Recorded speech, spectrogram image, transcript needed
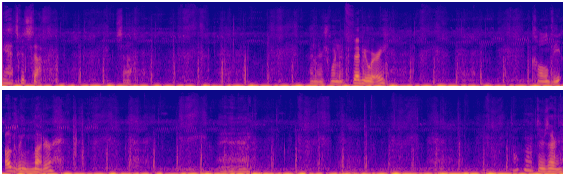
Yeah, it's good stuff. So, and there's one in February called the Ugly Mudder. I don't know if there's ever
